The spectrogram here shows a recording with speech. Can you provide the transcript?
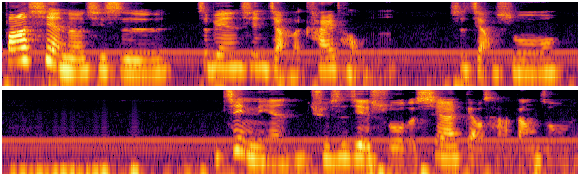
发现呢，其实这边先讲的开头呢。是讲说，近年全世界所有的性爱调查当中呢，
